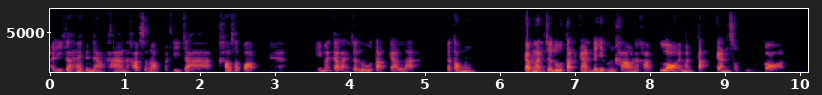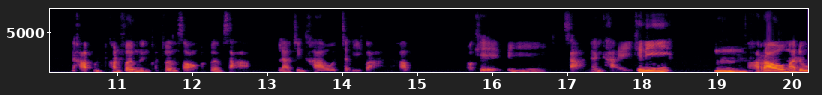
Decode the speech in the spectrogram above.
อันนี้ก็ให้เป็นแนวทางนะครับสำหรับคนที่จะเข้าสปอร์ตนะฮะนี่มันกำลังจะลู่ตัดกันละ ก็ต้องกำลังจะลู่ตัดกันก็อย่าเพิ่งเข้านะครับ รอให้มันตัดกันสมบูรณ์ก่อนนะครับคอนเฟิร์มหนึ่งคอนเฟิร์มสองคอนเฟิร์มสามแล้วจึงเข้าจะดีกว่า โอเคมีสามเงื่อนไข ทีนี้ อืม เรามาดู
